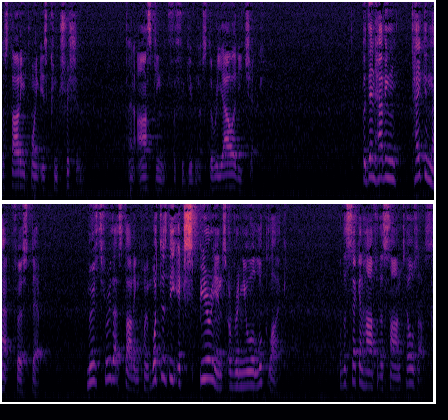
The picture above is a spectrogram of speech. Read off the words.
The starting point is contrition and asking for forgiveness, the reality check. But then, having taken that first step, move through that starting point, what does the experience of renewal look like? Well, the second half of the psalm tells us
